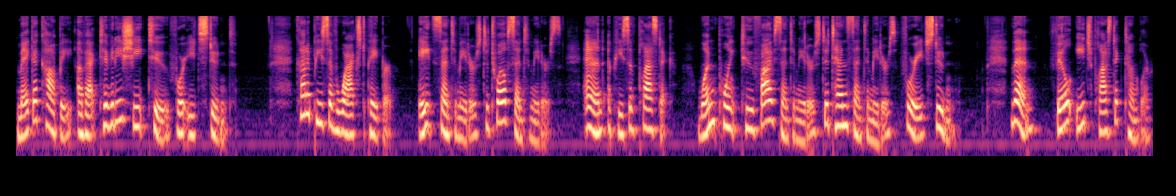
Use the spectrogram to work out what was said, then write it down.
make a copy of Activity Sheet 2 for each student. Cut a piece of waxed paper, 8 centimeters to 12 centimeters, and a piece of plastic, 1.25 centimeters to 10 centimeters for each student. Then, fill each plastic tumbler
